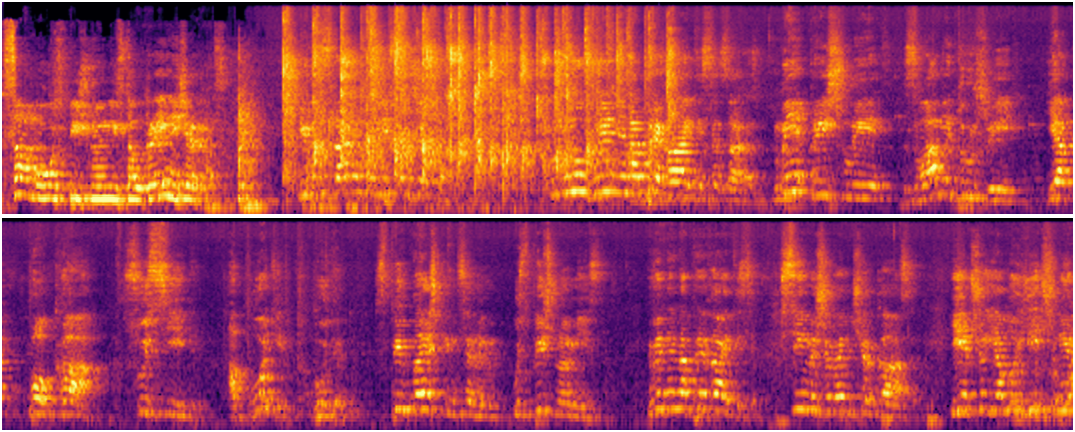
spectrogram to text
самого успішного міста України Черкас. І ви станете містом Черкас. Напрягайтеся зараз. Ми прийшли з вами дружити, як пока сусіди, а потім будемо співмешканцями успішного міста. Ви не напрягайтеся, всі ми живемо в Черкасах. І якщо є логічні,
